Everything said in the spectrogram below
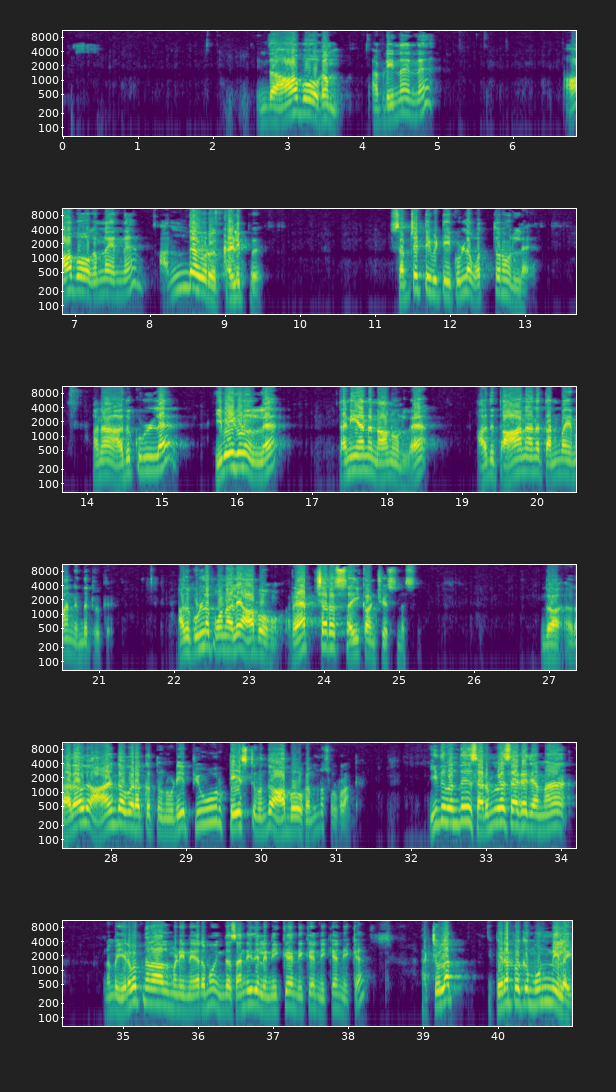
இந்த ஆபோகம் அப்படின்னா என்ன? ஆபோகம்னா என்ன? அந்த ஒரு கழிப்பு. சப்ஜெக்டிவிட்டிக்குள்ள ஒத்தரும் இல்லை. ஆனா அதுக்குள்ள இவைகளும் இல்லை. தனியான நானும் இல்லை. அது தானான தன்மயமா நின்றுட்டு இருக்கு அதுக்குள்ள போனாலே ஆபோகம். ரேப்சரஸ் சை கான்சியஸ்னஸ் இந்த அதாவது ஆழ்ந்த உறக்கத்தினுடைய பியூர் டேஸ்ட் வந்து ஆபோகம்னு சொல்றாங்க. இது வந்து சர்வசகஜமா நம்ம இருபத்தி நாலு மணி நேரமும் இந்த சந்நிதியில நிக்க நிக்க நிக்க நிக்க ஆக்சுவலா பிறப்புக்கு முன்னிலை.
